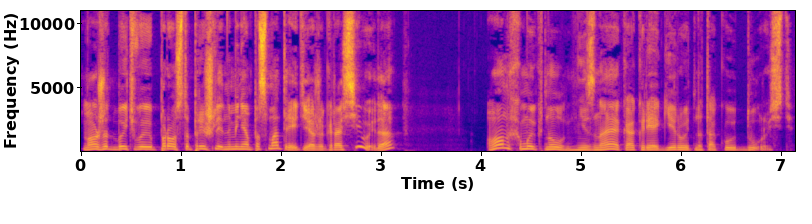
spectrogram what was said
Может быть, вы просто пришли на меня посмотреть, я же красивый, да?» Он хмыкнул, не зная, как реагировать на такую дурость.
